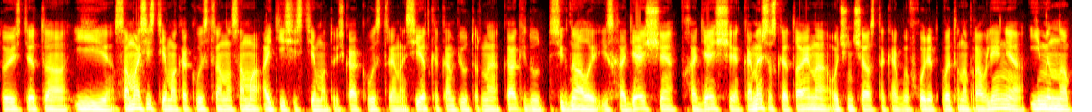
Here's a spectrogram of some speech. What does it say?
То есть это и сама система, как выстроена сама IT-система, то есть как выстроена сетка компьютерная, как идут сигналы исходящие, входящие. Коммерческая тайна очень часто как бы входит в это направление именно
